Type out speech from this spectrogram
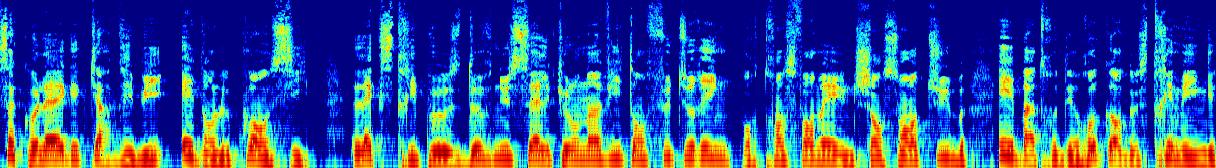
Sa collègue Cardi B est dans le coin aussi. L'ex-tripeuse devenue celle que l'on invite en futuring pour transformer une chanson en tube et battre des records de streaming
